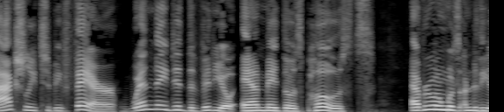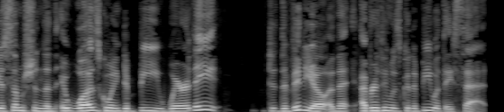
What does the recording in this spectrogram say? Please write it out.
Actually, to be fair, when they did the video and made those posts, everyone was under the assumption that it was going to be where they did the video and that everything was going to be what they said.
